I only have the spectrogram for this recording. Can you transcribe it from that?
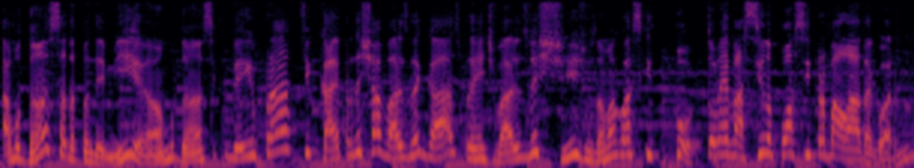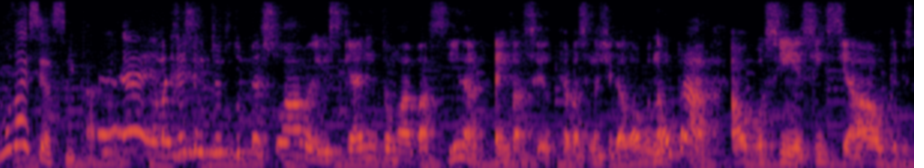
A, mudança da pandemia é uma mudança que veio pra ficar e pra deixar vários legados pra gente, vários vestígios. Não é um negócio que, pô, tomei vacina, posso ir pra balada agora. Não vai ser assim, cara. É, mas esse é o intuito do pessoal. Eles querem tomar vacina, vacina, que a vacina chegue logo, não pra algo assim essencial, que eles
